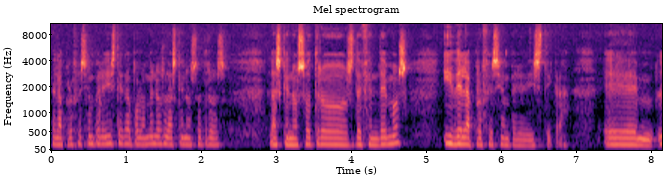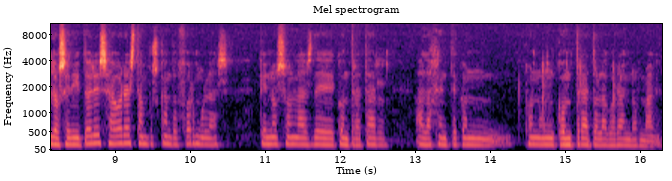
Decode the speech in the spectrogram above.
de la profesión periodística, por lo menos las que nosotros, las que nosotros defendemos, y de la profesión periodística. Eh, los editores ahora están buscando fórmulas que no son las de contratar a la gente con un contrato laboral normal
